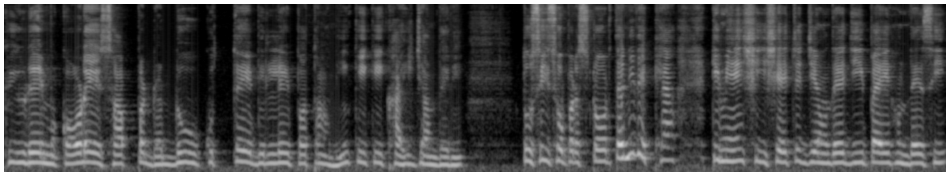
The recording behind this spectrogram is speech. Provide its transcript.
ਕੀੜੇ, ਮਕੌੜੇ, ਸੱਪ, ਡੱਡੂ, ਕੁੱਤੇ, ਬਿੱਲੇ, ਪਤਾ ਨਹੀਂ ਕੀ ਕੀ ਖਾਈ ਜਾਂਦੇ ਨੇ। ਤੁਸੀਂ ਸੁਪਰ ਸਟੋਰ ਤੇ ਨਹੀਂ ਦੇਖਿਆ ਕਿਵੇਂ ਸ਼ੀਸ਼ੇ 'ਚ ਜਿਉਂਦੇ ਜੀ ਪਏ ਹੁੰਦੇ ਸੀ?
